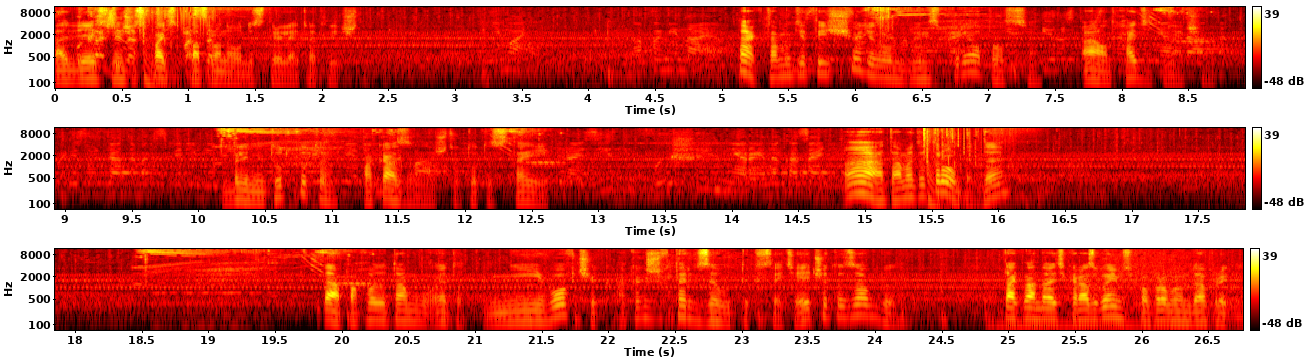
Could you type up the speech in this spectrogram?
Надеюсь, мне сейчас хватит патронов буду стрелять. Отлично. Так, там где-то еще один, он, блин, спрятался. А, он ходить начал. Блин, и тут кто-то показано, что кто-то стоит. А, там этот робот, да? Да, походу там этот, не Вовчик. А как же вторых зовут-то, кстати? Я что-то забыл. Так, ладно, давайте-ка разгонимся, попробуем допрыгнуть.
